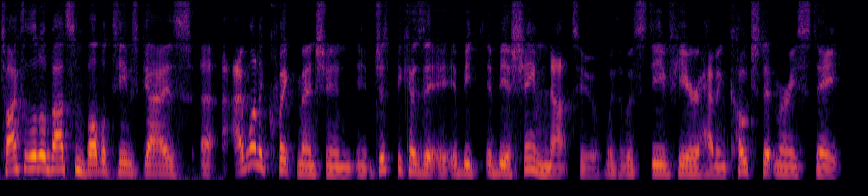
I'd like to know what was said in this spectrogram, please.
Talked a little about some bubble teams, guys. Uh, I want a quick mention, just because it, would be it'd be a shame not to, with with Steve here having coached at Murray State.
